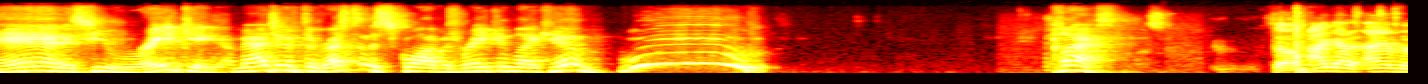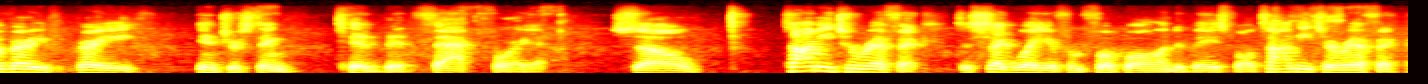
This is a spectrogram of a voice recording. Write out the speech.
Man, is he raking? Imagine if the rest of the squad was raking like him. Woo! Clax. So I got I have a very, very interesting tidbit fact for you. So Tommy Terrific, to segue you from football into baseball, Tommy Terrific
